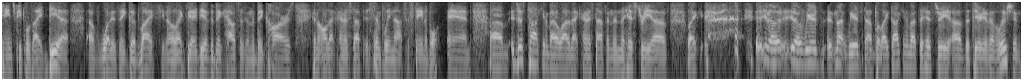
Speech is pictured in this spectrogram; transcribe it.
change people's idea of what is a good life you know like the idea of the big houses and the big cars and all that kind of stuff is simply not sustainable. And um just talking about a lot of that kind of stuff and then the history of like you know you know weird not weird stuff but like talking about the history of the theory of evolution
